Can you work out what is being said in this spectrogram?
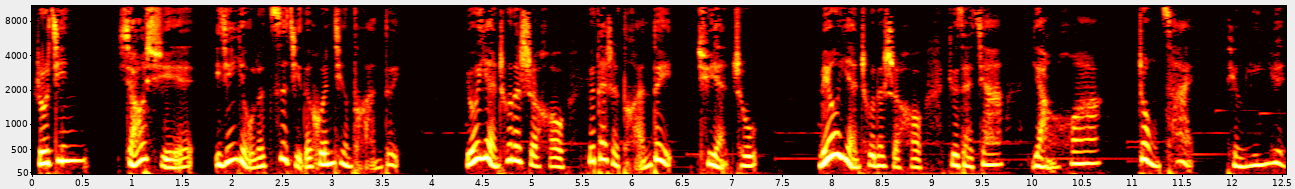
如今，小雪已经有了自己的婚庆团队。有演出的时候就带着团队去演出，没有演出的时候就在家养花、种菜、听音乐。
